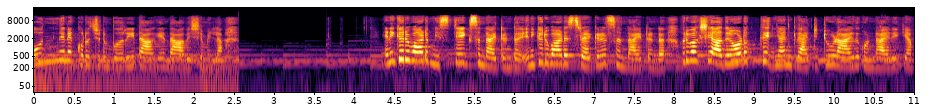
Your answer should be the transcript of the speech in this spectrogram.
ഒന്നിനെ കുറിച്ചിട്ടും വെറിയിട്ടാകേണ്ട ആവശ്യമില്ല. എനിക്കൊരുപാട് മിസ്റ്റേക്സ് ഉണ്ടായിട്ടുണ്ട്. എനിക്കൊരുപാട് സ്ട്രഗിൾസ് ഉണ്ടായിട്ടുണ്ട്. ഒരുപക്ഷെ അതിനോടൊക്കെ ഞാൻ ഗ്രാറ്റിറ്റ്യൂഡ് ആയതുകൊണ്ടായിരിക്കാം.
